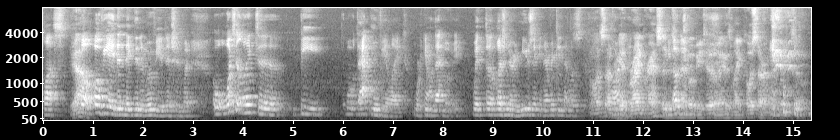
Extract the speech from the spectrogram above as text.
Plus. Yeah. Well, OVA, then they did a movie edition, but what's it like to be, what would that movie like, working on that movie? With the legendary music and everything that was, Well, let's not forget. Bryan Cranston was Oh. in that movie too. He was my co-star in that movie. So.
